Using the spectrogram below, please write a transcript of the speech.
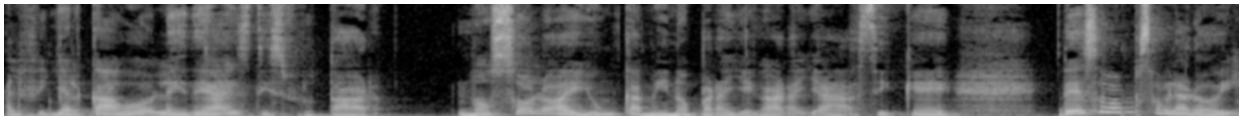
Al fin y al cabo, la idea es disfrutar. No solo hay un camino para llegar allá, así que de eso vamos a hablar hoy.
